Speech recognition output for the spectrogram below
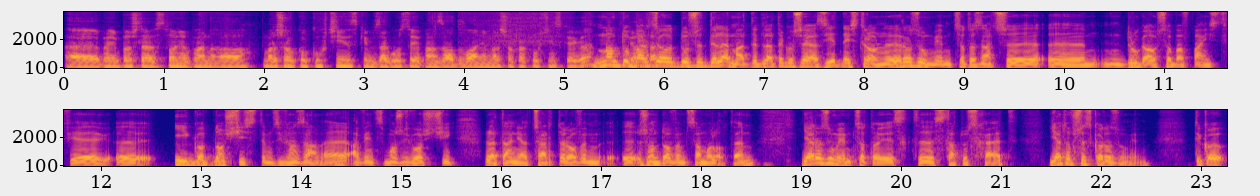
E, Panie pośle, wspomniał Pan o marszałku Kuchcińskim. Zagłosuje Pan za odwołaniem marszałka Kuchcińskiego? Mam tu bardzo duży dylemat, dlatego że ja z jednej strony rozumiem, co to znaczy e, druga osoba w państwie e, i godności z tym związane, a więc możliwości latania czarterowym, e, rządowym samolotem. Ja rozumiem, co to jest status head. Ja to wszystko rozumiem. Tylko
